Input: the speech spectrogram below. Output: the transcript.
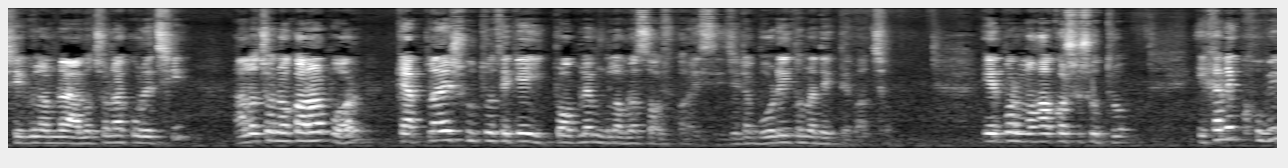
সেগুলো আমরা আলোচনা করেছি। আলোচনা করার পর ক্যাপলারের সূত্র থেকে এই প্রবলেমগুলো আমরা সলভ করাইছি, যেটা বোর্ডেই তোমরা দেখতে পাচ্ছ। এরপর মহাকর্ষ সূত্র। এখানে খুবই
